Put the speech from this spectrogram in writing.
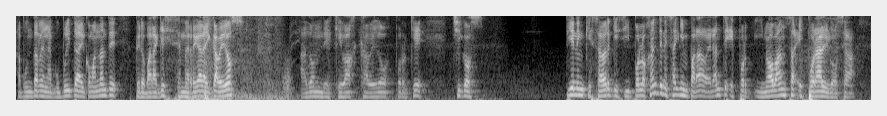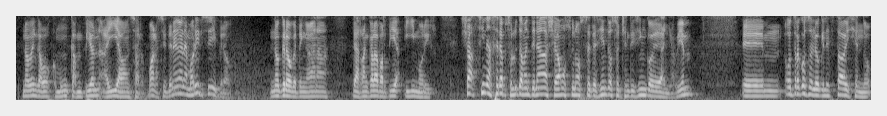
apuntarle en la cupulita del comandante, pero ¿para qué si se me regala el KB2? ¿A dónde es que vas KB2? ¿Por qué? Chicos, tienen que saber que si por lo general tenés a alguien parado adelante es por, y no avanza, es por algo. O sea, no venga vos como un campeón ahí a avanzar. Bueno, si tenés ganas de morir, sí, pero no creo que tenga ganas de arrancar la partida y morir. Ya sin hacer absolutamente nada, llevamos unos 785 de daño, ¿bien? Em, otra cosa de lo que les estaba diciendo.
